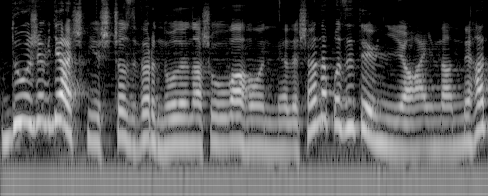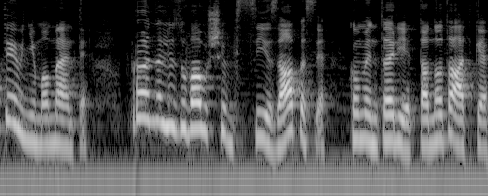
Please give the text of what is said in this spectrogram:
Дуже вдячні, що звернули нашу увагу не лише на позитивні, а й на негативні моменти. Проаналізувавши всі записи, коментарі та нотатки,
